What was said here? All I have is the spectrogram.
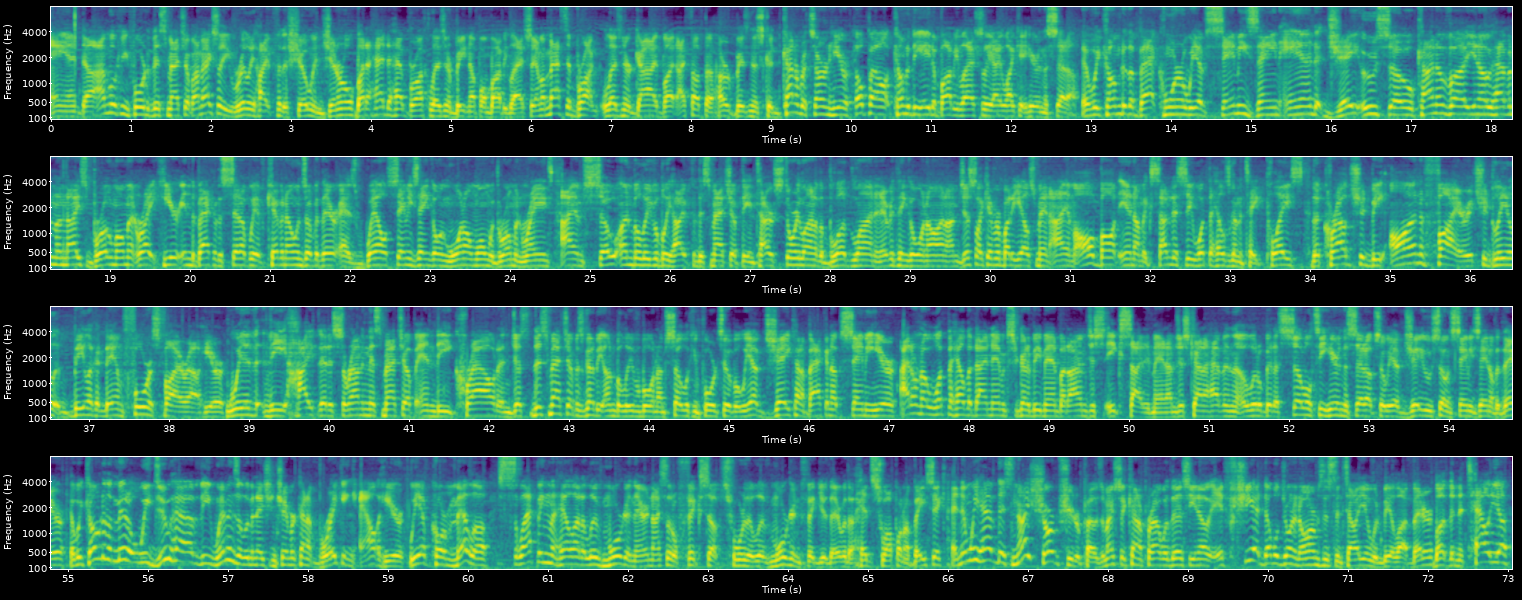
and uh, I'm looking forward to this matchup. I'm actually really hyped for the show in general, but I had to have Brock Lesnar beating up on Bobby Lashley. I'm a massive Brock Lesnar guy, but I thought the Hurt Business could kind of return here, help out, come to the aid of Bobby Lashley. I like it here in the setup. If we come to the back corner, we have Sami Zayn and Jey Uso kind of, uh, you know, having a nice bro moment right here in the back of the setup. We have Kevin Owens over there as well. Sami Zayn going one-on-one -on -one with Roman Reigns. I am so unbelievably hyped for this matchup. The entire storyline of the Bloodline and everything going on. I'm just like everybody else, man. I am all bought in. I'm excited to see what the hell's going to take place. The crowd should be on fire. It should be, be like a damn forest fire out here with the hype that is surrounding this matchup and the crowd and just this matchup is going to be unbelievable and I'm so looking forward to it. But we have Jey kind of backing up Sami here. I don't know what the hell the dynamics are going to be, man, but I'm just excited, man. I'm just kind of having a little bit of subtlety here in the setup. So we have Jey Uso and Sami Zayn over there. If we come to the middle, we do have the Women's Elimination Chamber kind of breaking out here. We have Carmella slapping the hell out of Liv Morgan there. Nice little fix-ups for the Liv Morgan figure there with a head swap on a basic. And then we have this nice sharpshooter pose. I'm actually kind of proud with this. You know, if she had double jointed arms, this Natalya would be a lot better. But the Natalya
